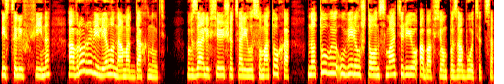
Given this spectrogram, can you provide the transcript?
Исцелив Фина, Аврора велела нам отдохнуть. В зале все еще царила суматоха, но Тувы уверил, что он с матерью обо всем позаботится.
